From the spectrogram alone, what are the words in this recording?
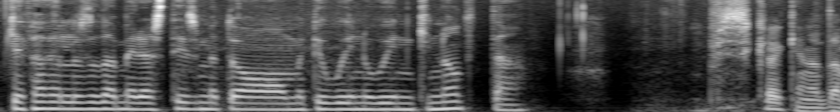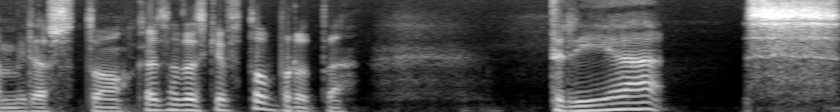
Και θα ήθελες να τα μοιραστείς με, το, με τη win-win κοινότητα; Φυσικά και να τα μοιραστώ. Κάτσε να τα σκεφτώ πρώτα. Τρία, σ-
